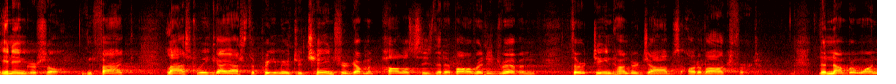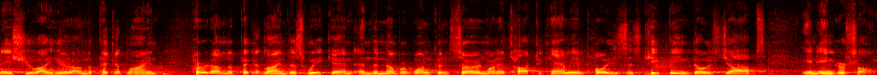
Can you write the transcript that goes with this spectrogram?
in Ingersoll. In fact, last week I asked the Premier to change her government policies that have already driven 1,300 jobs out of Oxford. The number one issue I hear on the picket line, heard on the picket line this weekend, and the number one concern when I talk to CAMI employees is keeping those jobs in Ingersoll.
